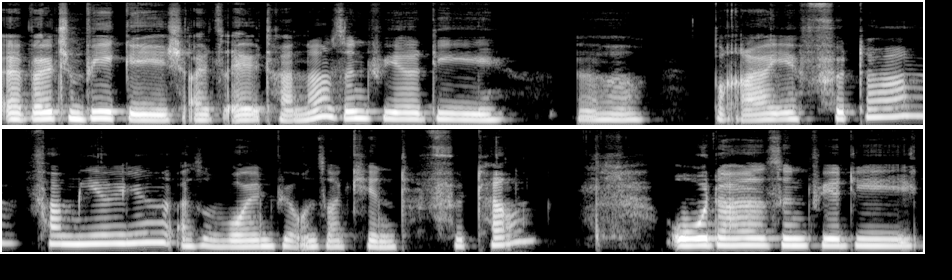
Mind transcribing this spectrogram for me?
äh, welchen Weg gehe ich als Eltern? Ne? Sind wir die äh, Breifütterfamilie? Also wollen wir unser Kind füttern? Oder sind wir die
